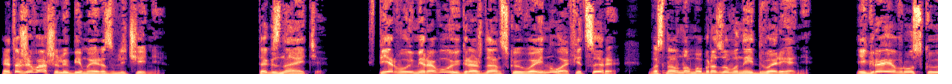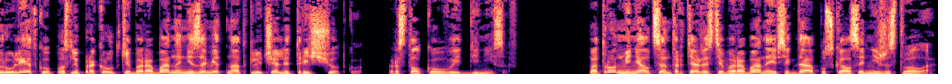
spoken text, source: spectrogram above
«Это же ваше любимое развлечение». «Так знаете, в Первую мировую и гражданскую войну офицеры, в основном образованные дворяне, играя в русскую рулетку, после прокрутки барабана незаметно отключали трещотку, растолковывает Денисов. Патрон менял центр тяжести барабана и всегда опускался ниже ствола.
